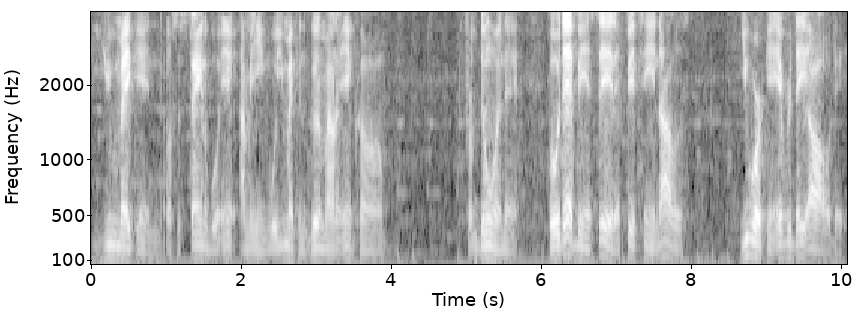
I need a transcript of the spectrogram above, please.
you making a sustainable. In- I mean, well, you making a good amount of income from doing that. But with that being said, at fifteen dollars, you working every day, all day.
